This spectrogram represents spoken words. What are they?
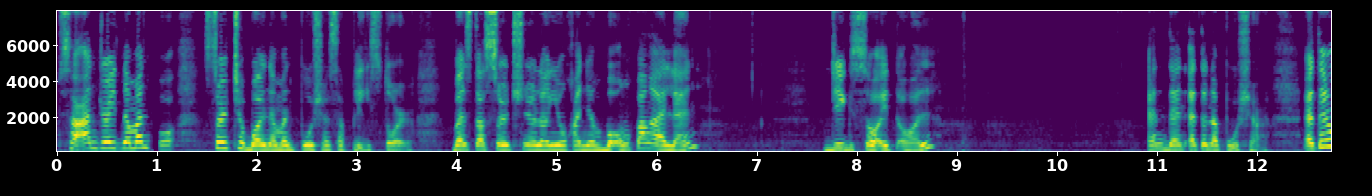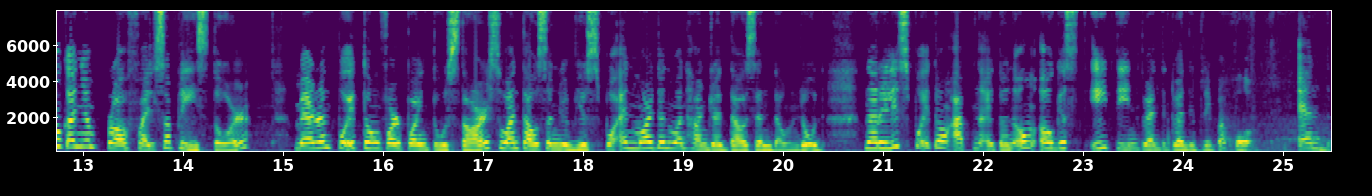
Sa Android naman po, searchable naman po siya sa Play Store. Basta search nyo lang yung kanyang buong pangalan, Jigsaw It All. And then, ito na po siya. Ito yung kanyang profile sa Play Store. Meron po itong 4.2 stars, 1,000 reviews po, and more than 100,000 download. Na-release po itong app na ito noong August 18, 2023 pa po. And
